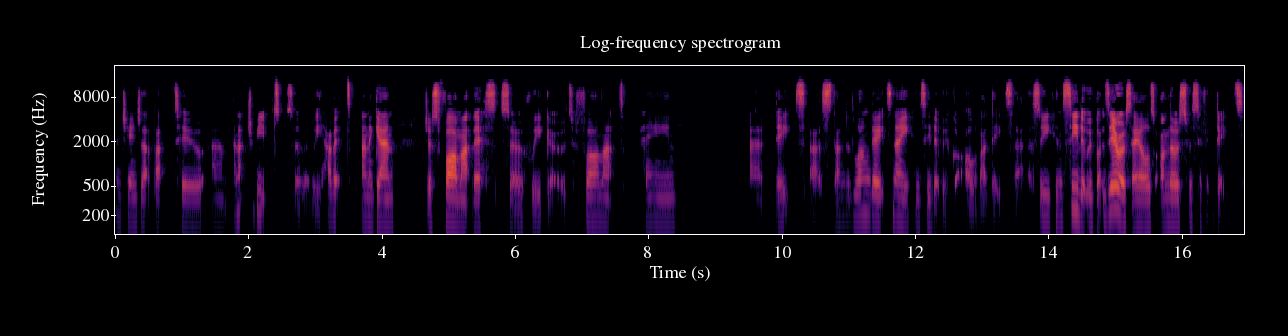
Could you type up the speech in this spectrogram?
And change that back to um, an attribute so that we have it. And again, just format this. So if we go to format, pane, uh, dates as standard long dates. Now you can see that we've got all of our dates there. So you can see that we've got zero sales on those specific dates.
